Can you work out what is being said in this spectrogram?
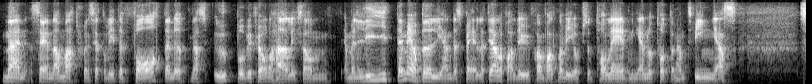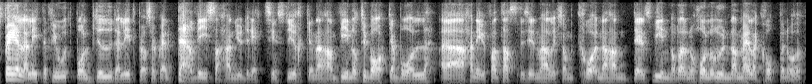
Men sen när matchen sätter lite fart, den öppnas upp och vi får det här liksom, ja men lite mer böljande spelet i alla fall. Det är ju framförallt när vi också tar ledningen och Tottenham tvingas spela lite fotboll, bjuda lite på sig själv. Där visar han ju direkt sin styrka när han vinner tillbaka boll. Uh, han är ju fantastisk i den här liksom, när han dels vinner den och håller undan med hela kroppen och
